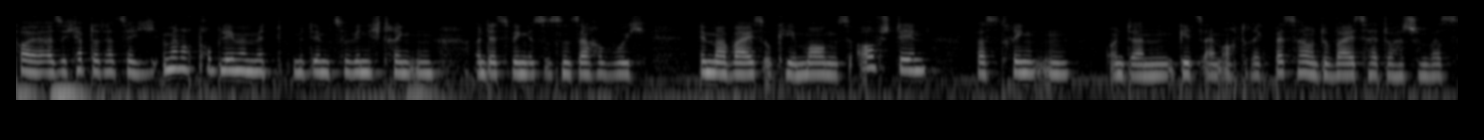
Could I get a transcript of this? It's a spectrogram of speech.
voll. Also ich habe da tatsächlich immer noch Probleme mit, mit dem zu wenig trinken. Und deswegen ist es eine Sache, wo ich immer weiß, okay, morgens aufstehen, was trinken und dann geht es einem auch direkt besser und du weißt halt, du hast schon was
